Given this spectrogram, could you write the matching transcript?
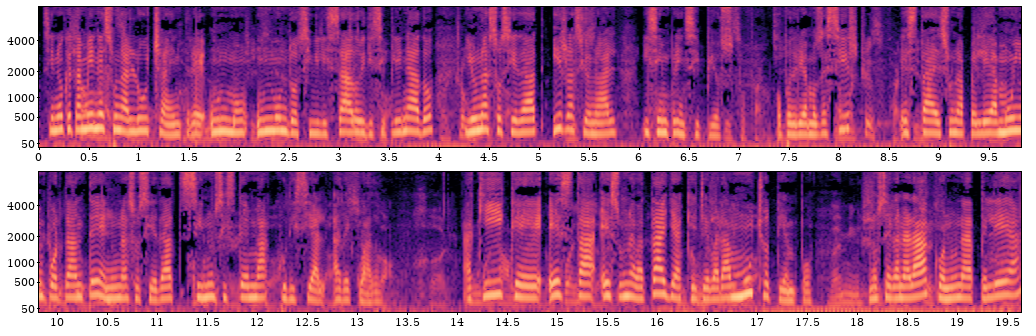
sino que también es una lucha entre un, un mundo civilizado y disciplinado y una sociedad irracional y sin principios. O podríamos decir, esta es una pelea muy importante en una sociedad sin un sistema judicial adecuado. Aquí que esta es una batalla que llevará mucho tiempo. No se ganará con una pelea.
